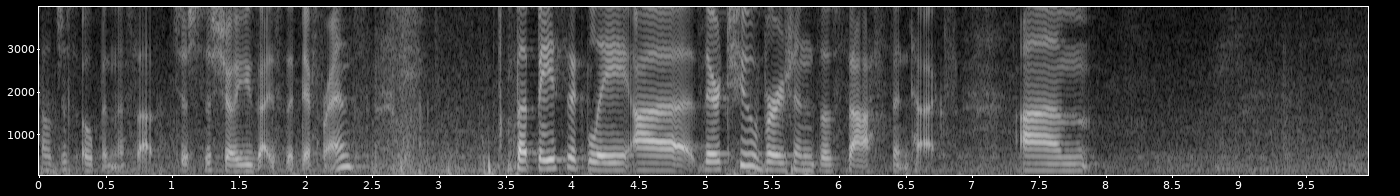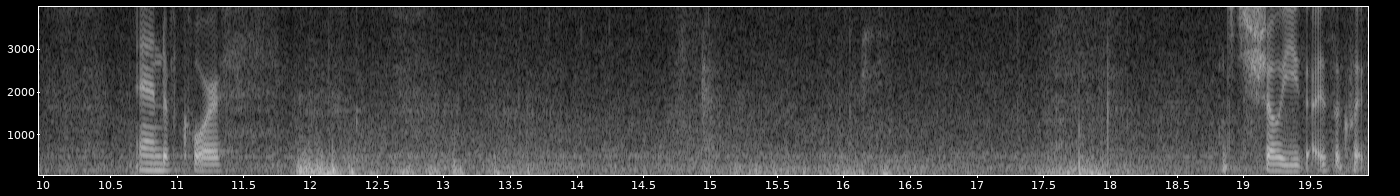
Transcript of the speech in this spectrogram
I'll just open this up just to show you guys the difference. But basically, uh, there are two versions of Sass syntax. Um, and of course, I'll just show you guys a quick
